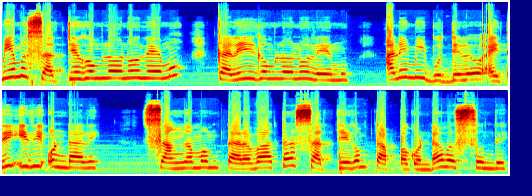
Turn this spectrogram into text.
మేము సత్యుగంలోనూ లేము కలియుగంలోనూ లేము అని మీ బుద్ధిలో అయితే ఇది ఉండాలి. సంగమం తర్వాత సత్యుగం తప్పకుండా వస్తుంది.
